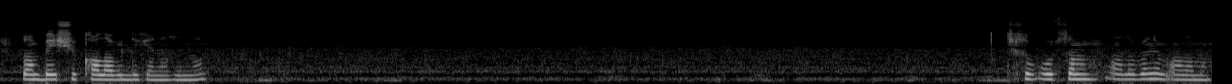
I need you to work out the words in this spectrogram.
Şuradan 5 yük alabildik en azından. Çıkıp vursam alabilir miyim? Alamam.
